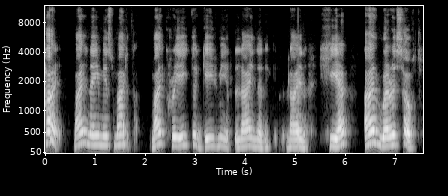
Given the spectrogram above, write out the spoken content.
Hi, my name is Magda. My creator gave me line and line here. I'm very soft.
